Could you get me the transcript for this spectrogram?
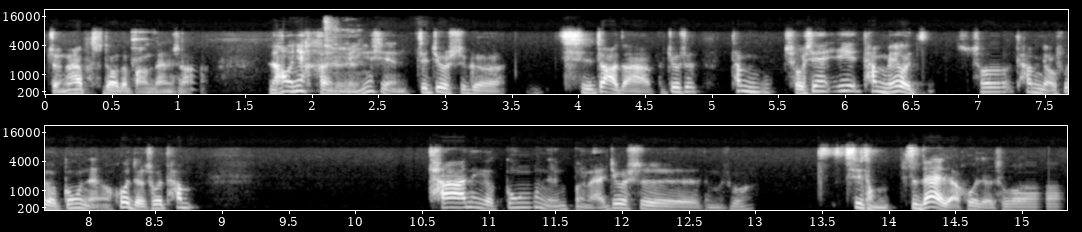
整个 app store 的榜单上。然后你很明显这就是个欺诈的 app，就是它首先一它没有说它描述的功能，或者说它它那个功能本来就是怎么说系统自带的，或者说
